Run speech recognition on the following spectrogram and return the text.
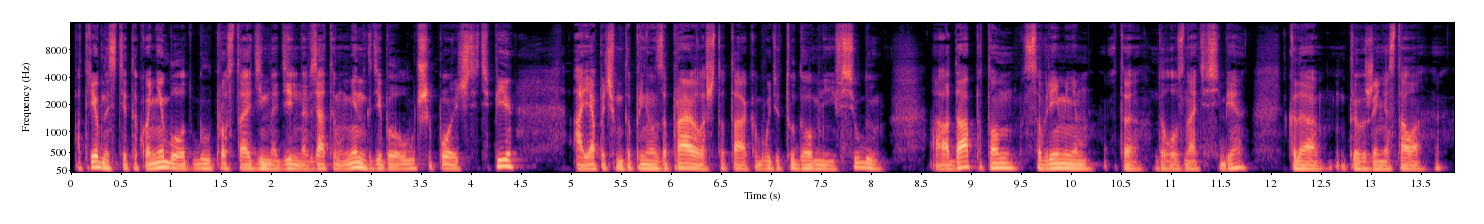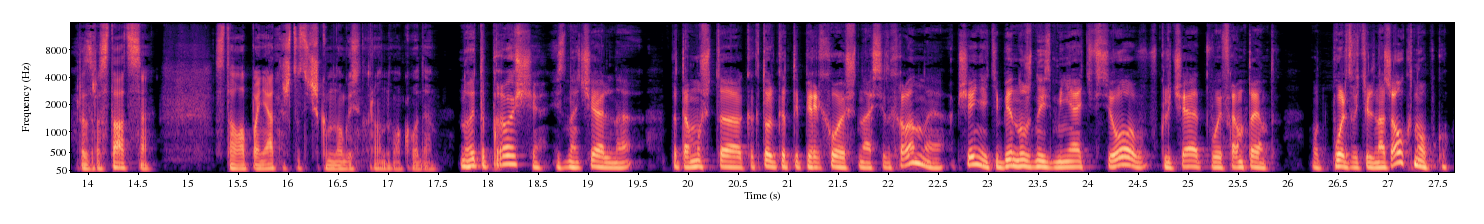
потребности такой не было. Вот был просто один отдельно взятый момент, где было лучше по HTTP, а я почему-то принял за правило, что так будет удобнее всюду. А да, потом со временем это дало знать о себе, когда приложение стало разрастаться – стало понятно, что слишком много синхронного кода. Но это проще изначально, потому что как только ты переходишь на синхронное общение, тебе нужно изменять все, включая твой фронтенд. Вот пользователь нажал кнопку,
